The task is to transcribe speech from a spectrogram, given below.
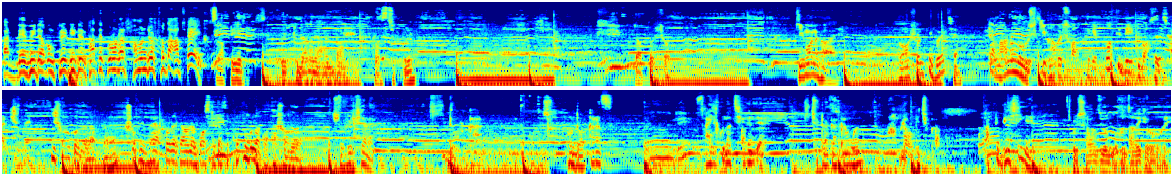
তার ডেবিট এবং ক্রেডিটের খাতে কোনোটা সামঞ্জস্যতা আছে? স্যার আপনি একটু দেন আরেকবার ক্রস চেক করি। যত কি মনে হয়? প্রমোশন কি হয়েছে? একটা মানুষ কীভাবে সব থেকে প্রতিদিন বসের ছাড়ি শুনে কি শুরু করলেন আপনারা? শফিক ভাই আপনাদের কারণে বসের কাছে কতগুলো কথা শুনলো শফিক সাহেব কি দরকার? দরকার আছে? ফাইলগুলো ছেড়ে দেয় টাকা কামান আমরাও কিছু কামাই আপনি বেশি নেন। আমি সারা জীবন বলতে তারিখে কেউ ভাই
